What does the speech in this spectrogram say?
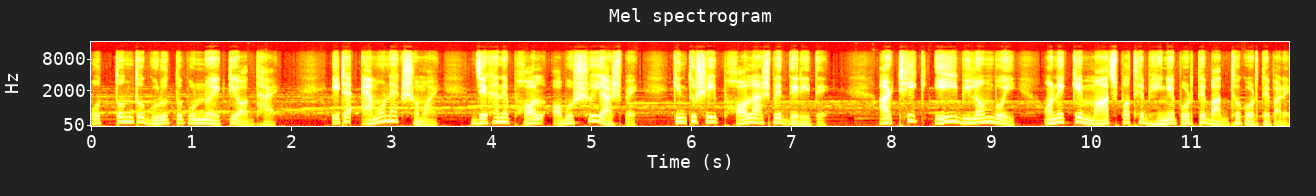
অত্যন্ত গুরুত্বপূর্ণ একটি অধ্যায়। এটা এমন এক সময়, যেখানে ফল অবশ্যই আসবে, কিন্তু সেই ফল আসবে দেরিতে। আর ঠিক এই বিলম্বই অনেককে মাঝপথে ভেঙে পড়তে বাধ্য করতে পারে।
